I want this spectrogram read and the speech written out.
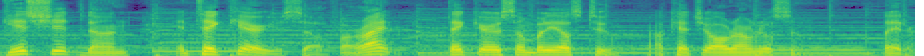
get shit done, and take care of yourself, all right? Take care of somebody else too. I'll catch you all around real soon. Later.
